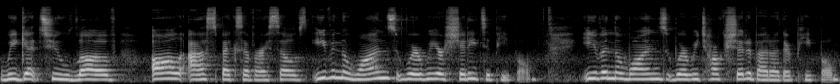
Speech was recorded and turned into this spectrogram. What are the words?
we get to love all aspects of ourselves, even the ones where we are shitty to people, even the ones where we talk shit about other people,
